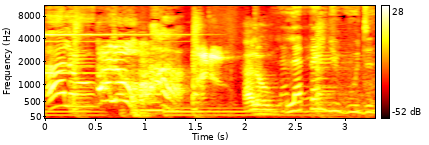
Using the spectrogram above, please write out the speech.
Allô? Allô ah Allô L'appel du good.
